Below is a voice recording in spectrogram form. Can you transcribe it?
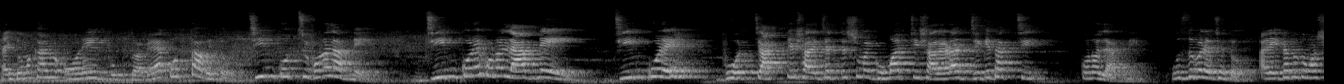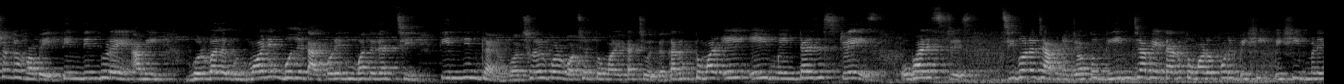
তাই তোমাকে আরও অনেক ভুগতে হবে। হ্যাঁ করতে হবে তো। জিম করছ, কোনো লাভ নেই। জিম করে কোনো লাভ নেই। জিম করে ভোর চারটে সাড়ে চারটের সময় ঘুমাচ্ছি সারা রাত জেগে থাকছি কোনো লাভ নেই। বুঝতে পেরেছ তো? আর এটা তো তোমার সঙ্গে হবেই। তিন দিন ধরে আমি ভোরবেলা গুড মর্নিং বলে তারপরে ঘুমাতে যাচ্ছি। তিন দিন কেন? বছরের পর বছর তোমার এটা চলবে। কারণ তোমার এই এই মেন্টাল যে স্ট্রেস ওভার স্ট্রেস জীবনে যাবে না। যত দিন যাবে এটা আরও তোমার ওপরে বেশি বেশি মানে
